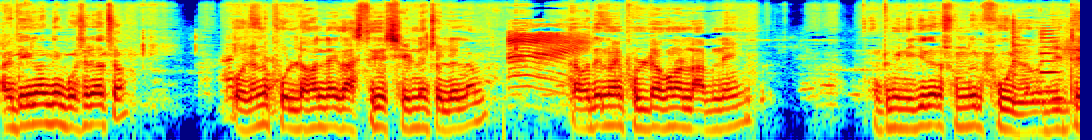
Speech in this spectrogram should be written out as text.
আমি দেখলাম তুমি বসে আছো। ওই জন্য ফুলটা ওখান থেকে গাছ থেকে ছিঁড়ে নিয়ে চলে এলাম। তারপর দেখলাম ফুলটা কোনো লাভ নেই। তুমি নিজেদের সুন্দর ফুল যেটা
